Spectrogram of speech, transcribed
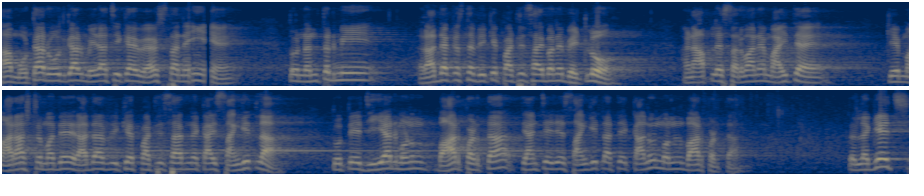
हा मोठा रोजगार मेळाची काही व्यवस्था नाही आहे. तो नंतर मी राधाकृष्ण विखे पाटील साहेबांना भेटलो आणि आपल्या सर्वांना माहीत आहे की महाराष्ट्रामध्ये राधा विखे पाटील साहेबने काय सांगितला तो ते जी आर म्हणून बाहेर पडता त्यांचे जे सांगितला ते कानून म्हणून बाहेर पडता. तर लगेच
